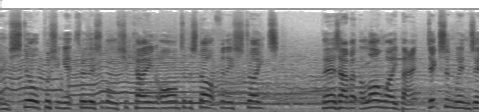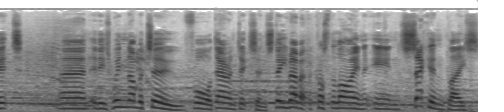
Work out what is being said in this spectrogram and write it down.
He's still pushing it through this little chicane on to the start finish straight there's Abbott a long way back. Dixon wins it. And it is win number two for Darren Dixon. Steve Abbott across the line in second place.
